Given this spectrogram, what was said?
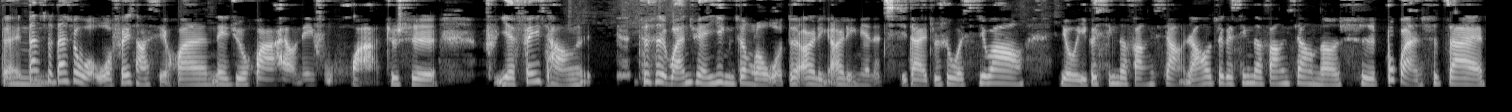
对，但是但是我我非常喜欢那句话，还有那幅画，就是也非常。就是完全印证了我对二零二零年的期待，就是我希望有一个新的方向，然后这个新的方向呢，是不管是在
